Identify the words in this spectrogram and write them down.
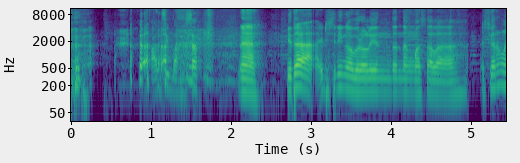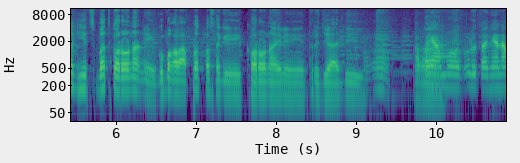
Apaan sih bangsat? Nah, kita di sini ngobrolin tentang masalah sekarang lagi hits banget corona nih. Gue bakal upload pas lagi corona ini terjadi. Mm-mm. Apa Ah. yang mau lu tanya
